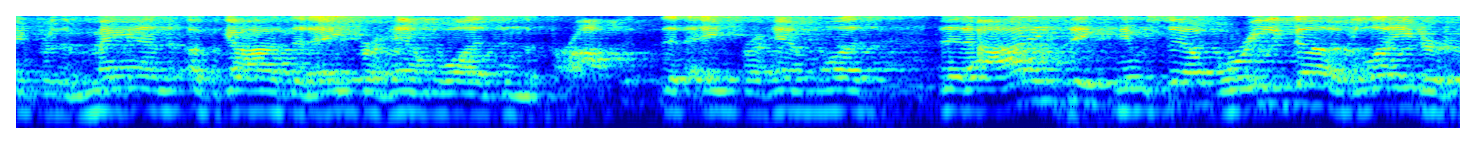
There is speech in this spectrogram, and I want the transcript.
and for the man of God that Abraham was and the prophet that Abraham was, that Isaac himself redug later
